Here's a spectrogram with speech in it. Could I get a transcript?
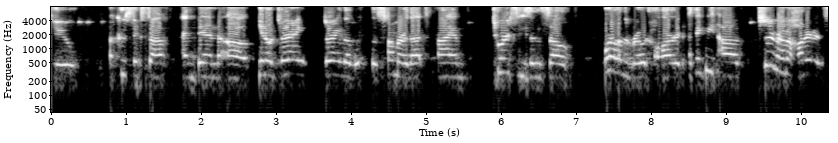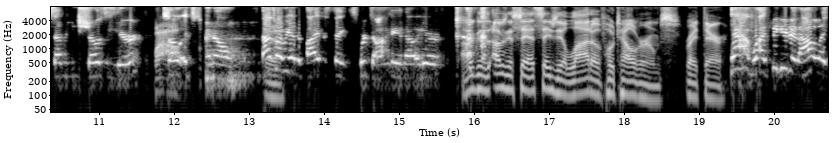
do acoustic stuff, and then uh, you know during during the the summer that's prime tour season, so we're on the road hard. I think we have actually around 170 shows a year. Wow. So it's I know that's Yeah. why we had to buy this thing 'cause we're dying out here. I was, gonna, I was gonna say that saves you a lot of hotel rooms right there. Yeah, well, I figured it out. Like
